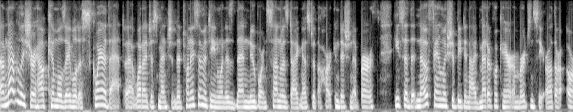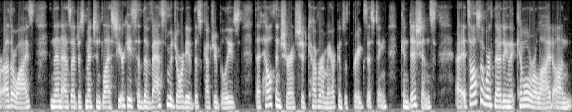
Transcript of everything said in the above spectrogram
I'm not really sure how Kimmel's able to square that, uh, what I just mentioned. In 2017, when his then newborn son was diagnosed with a heart condition at birth, he said that no family should be denied medical care, emergency or other or otherwise. And then, as I just mentioned last year, he said the vast majority of this country believes that health insurance should cover Americans with pre-existing conditions. Uh, it's also worth noting that Kimmel relied on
